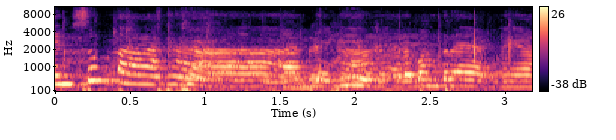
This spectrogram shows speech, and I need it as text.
เป็นซุปตาค่ะค่ะ งานเพลงที่อยู่ในอัลบั้มแรกเนี่ย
